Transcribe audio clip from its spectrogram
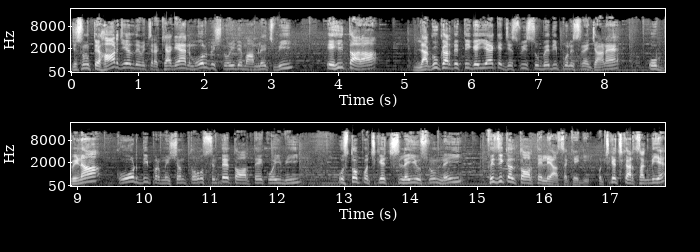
ਜਿਸ ਨੂੰ ਤਿਹਾੜ ਜੇਲ੍ਹ ਦੇ ਵਿੱਚ ਰੱਖਿਆ ਗਿਆ, ਅਨਮੋਲ ਬਿਸ਼ਨੋਈ ਦੇ ਮਾਮਲੇ 'ਚ ਵੀ ਇਹੀ ਧਾਰਾ ਲਾਗੂ ਕਰ ਦਿੱਤੀ ਗਈ ਹੈ ਕਿ ਜਿਸ ਵੀ ਸੂਬੇ ਦੀ ਪੁਲਿਸ ਨੇ ਜਾਣਾ ਹੈ, ਉਹ ਬਿਨਾਂ ਕੋਰਟ ਦੀ ਪਰਮਿਸ਼ਨ ਤੋਂ ਸਿੱਧੇ ਤੌਰ ਤੇ ਕੋਈ ਵੀ ਉਸ ਤੋਂ ਪੁੱਛਗਿੱਛ ਲਈ ਉਸ ਨੂੰ ਨਹੀਂ ਫਿਜ਼ੀਕਲ ਤੌਰ ਤੇ ਲਿਆ ਸਕੇਗੀ। ਪੁੱਛਗਿੱਛ ਕਰ ਸਕਦੀ ਹੈ।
